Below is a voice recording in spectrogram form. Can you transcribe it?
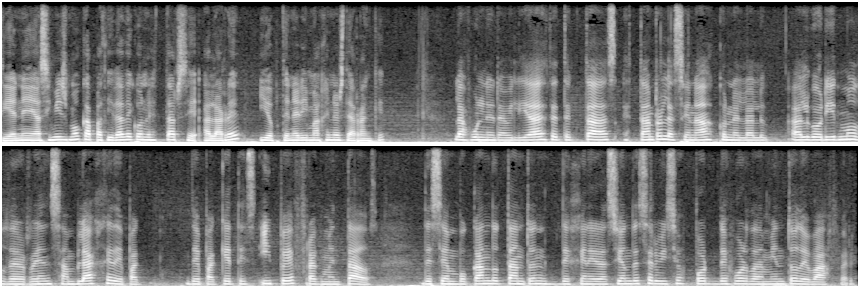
Tiene asimismo capacidad de conectarse a la red y obtener imágenes de arranque. Las vulnerabilidades detectadas están relacionadas con el al- algoritmo de reensamblaje de, de paquetes IP fragmentados, desembocando tanto en degeneración de servicios por desbordamiento de buffer,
